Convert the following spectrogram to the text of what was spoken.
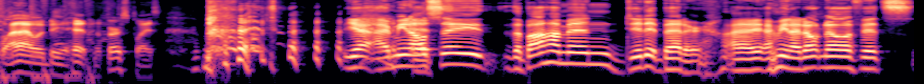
why that would be a hit in the first place. Yeah. I mean, I'll It's- say the Baha Men did it better. I, I mean, I don't know if it's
